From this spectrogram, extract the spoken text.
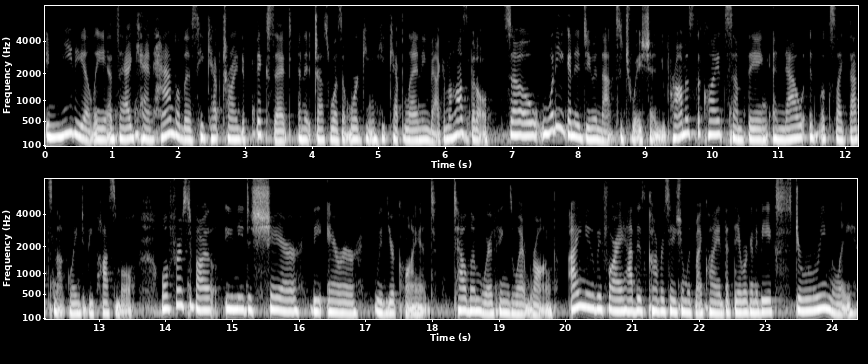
immediately and say, I can't handle this, he kept trying to fix it and it just wasn't working. He kept landing back in the hospital. So, what are you going to do in that situation? You promised the client something and now it looks like that's not going to be possible. Well, first of all, you need to share the error with your client tell them where things went wrong. I knew before I had this conversation with my client that they were going to be extremely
